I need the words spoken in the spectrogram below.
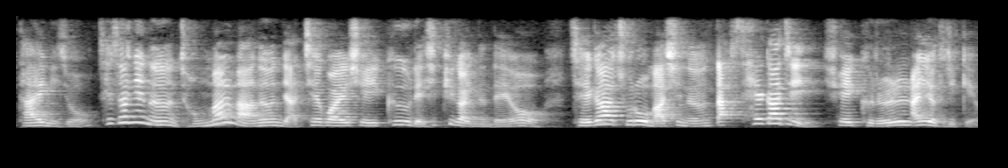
다행이죠. 세상에는 정말 많은 야채 과일 쉐이크 레시피가 있는데요. 제가 주로 마시는 딱 세 가지 쉐이크를 알려드릴게요.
